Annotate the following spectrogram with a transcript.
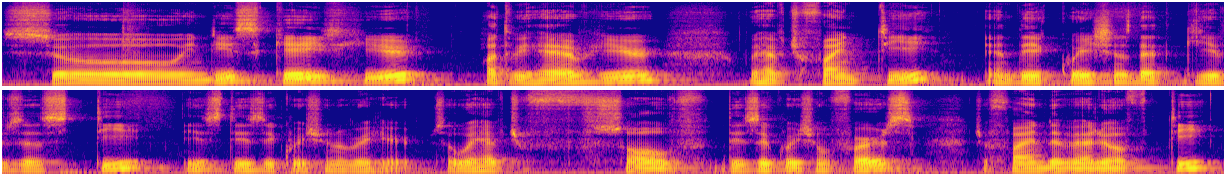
So in this case here what we have here we have to find t and the equations that gives us t is this equation over here. So we have to solve this equation first to find the value of t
